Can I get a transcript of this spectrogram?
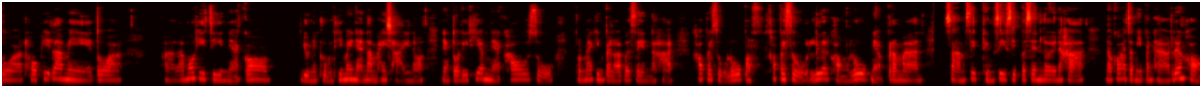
ตัว topiramate ตัว lamotrigine เนี่ยก็อยู่ในกลุ่มที่ไม่แนะนำให้ใช้เนาะ อย่างตัวลิเทียมเนี่ยเข้าสู่คุณแม่กินไปร้อยเปอร์เซ็นต์นะคะ เข้าไปสู่ลูกเข้าไปสู่เลือดของลูกเนี่ยประมาณ 30-40%เลยนะคะ แล้วก็อาจจะมีปัญหาเรื่องของ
